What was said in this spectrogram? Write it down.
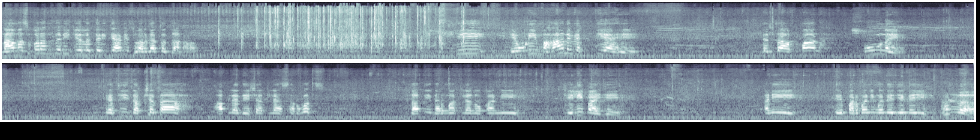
नामस्मरण जरी केलं तरी ते आम्ही स्वर्गातच जाणार आहोत. ही एवढी महान व्यक्ती आहे. त्यांचा अपमान होऊ नये. याची दक्षता आपल्या देशातल्या सर्वच जाती धर्मातल्या लोकांनी केली पाहिजे. आणि ते परभणीमध्ये जे काही घडलं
